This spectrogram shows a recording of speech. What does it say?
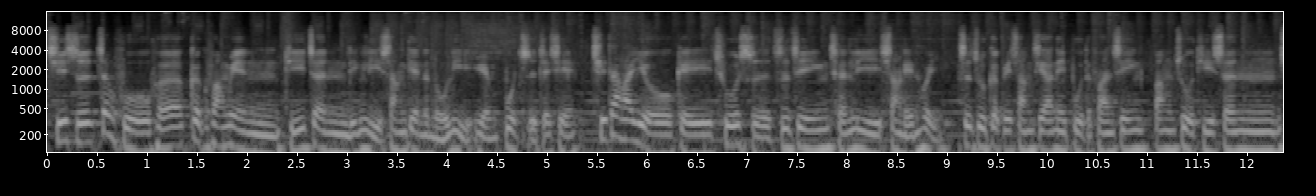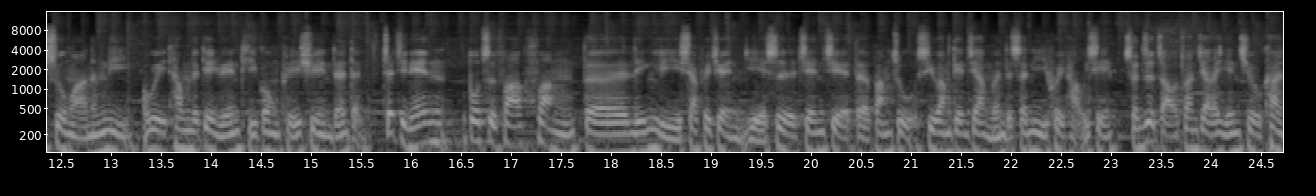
其实政府和各个方面提振邻里商店。的努力远不止这些，其他还有给初始资金成立商联会，资助个别商家内部的翻新，帮助提升数码能力，为他们的店员提供培训等等。这几年多次发放的邻里消费券也是间接的帮助，希望店家们的生意会好一些，甚至找专家来研究，看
